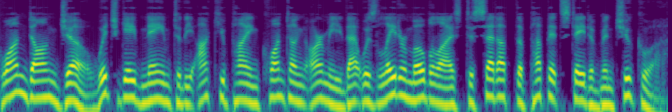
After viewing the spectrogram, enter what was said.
Guandong Zhou which gave name to the occupying Kwantung army that was later mobilized to set up the puppet state of Manchukuo.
